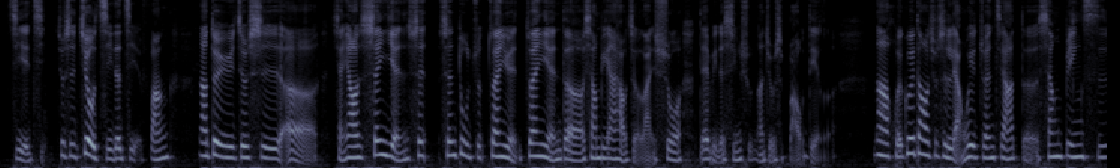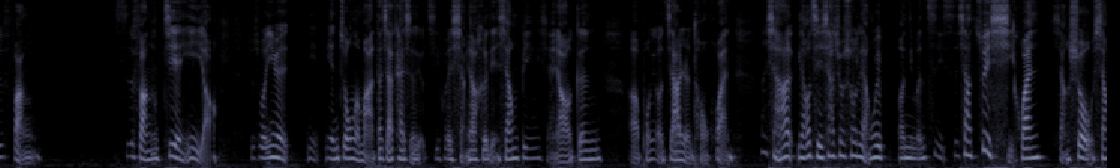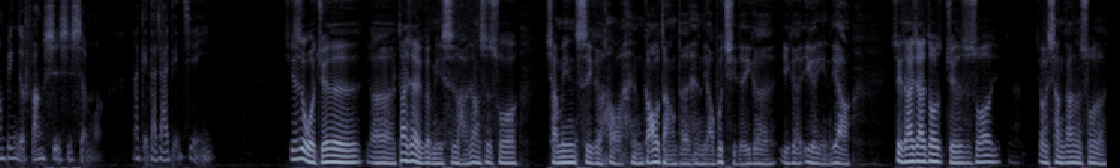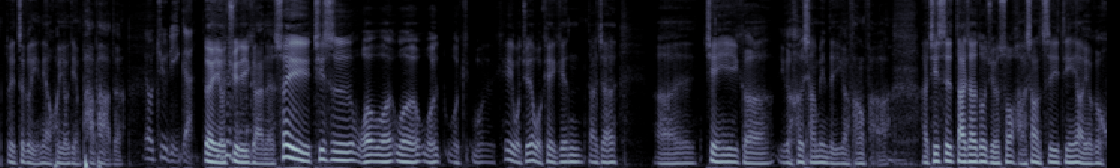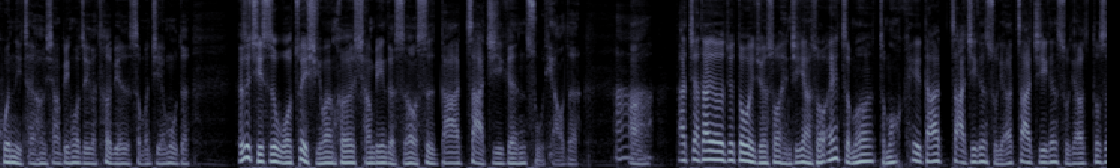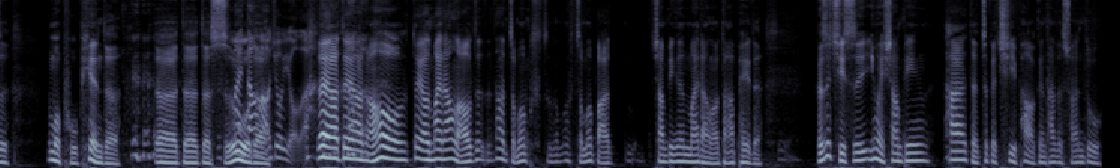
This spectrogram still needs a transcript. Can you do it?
解急，就是救急的解方。那对于就是呃想要深研深深度钻研钻研的香槟爱好者来说，David 的新书那就是宝典了。那回归到就是两位专家的香槟私房。私房建议啊，就说因为年年终了嘛，大家开始有机会想要喝点香槟，想要跟呃朋友家人同欢。那想要了解一下，就说两位呃，你们自己私下最喜欢享受香槟的方式是什么？那给大家一点建议。其实我觉得，呃，大家有个迷思，好像是说香槟是一个好很高档的、很了不起的一个一个一个饮料，所以大家都觉得是说，就像刚刚说的，对这个饮料会有点怕怕的，有距离感。对，有距离感的。所以其实我我我我我我可以，我觉得我可以跟大家呃建议一个一个喝香槟的一个方法啊啊，其实大家都觉得说，好像是一定要有个婚礼才喝香槟，或者一个特别的什么节目的。可是其实我最喜欢喝香槟的时候是搭炸鸡跟薯条的啊，大家大家就都会觉得说很惊讶，说哎怎么怎么可以搭炸鸡跟薯条？炸鸡跟薯条都是那么普遍的 的的的食物的，麦当劳就有了。对啊对啊，然后对啊麦当劳这那怎么怎么怎么把香槟跟麦当劳搭配的？可是其实因为香槟它的这个气泡跟它的酸度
